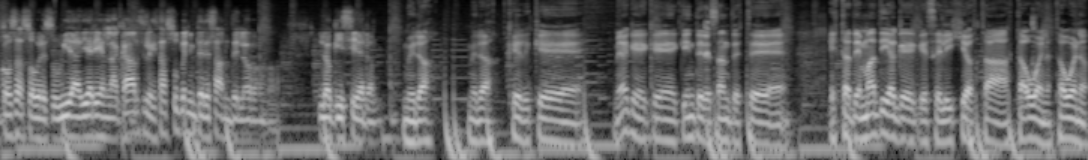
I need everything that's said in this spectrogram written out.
cosas sobre su vida diaria en la cárcel. Está súper interesante lo, lo, que hicieron. Mirá, mirá, qué, qué, mirá qué, interesante este, esta temática que, se eligió. Está, está bueno, está bueno.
